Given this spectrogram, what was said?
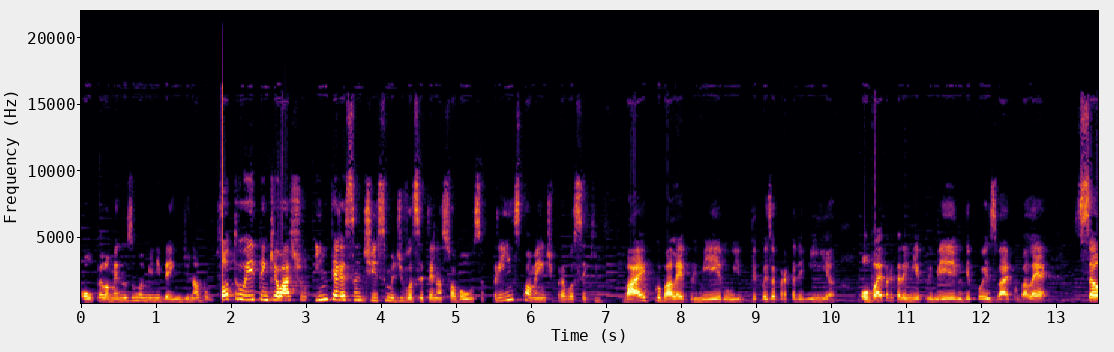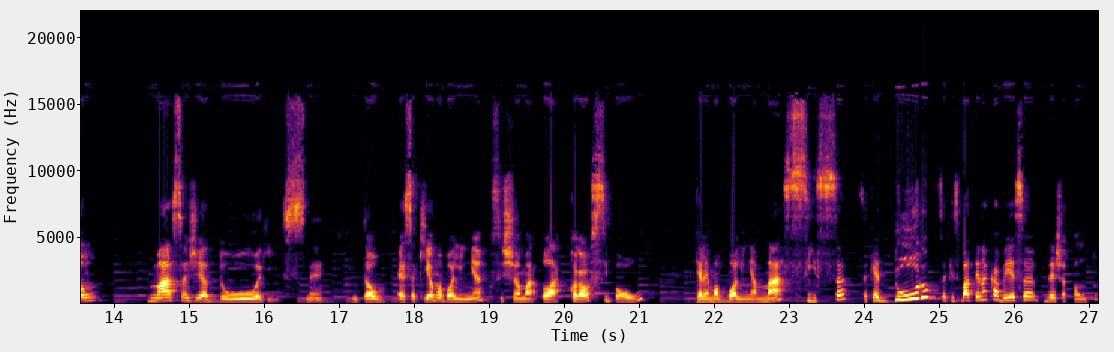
ou pelo menos uma mini band na bolsa. Outro item que eu acho interessantíssimo de você ter na sua bolsa, principalmente para você que vai pro balé primeiro e depois vai para academia, ou vai para academia primeiro, e depois vai pro balé, são massageadores, né? Então, essa aqui é uma bolinha que se chama Lacrosse Ball que ela é uma bolinha maciça, isso aqui é duro, isso aqui se bater na cabeça deixa tonto,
